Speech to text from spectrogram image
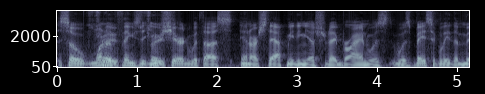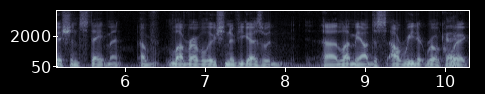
So one of the things that you shared with us in our staff meeting yesterday, Brian, was was basically the mission statement of Love Revolution. If you guys would uh, let me, I'll just I'll read it real Okay. quick.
